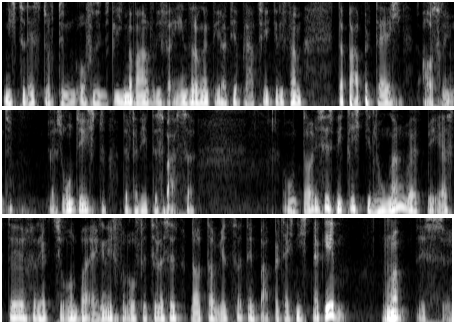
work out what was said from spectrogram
nicht zuletzt durch den offensichtlichen Klimawandel, die Veränderungen, die halt hier Platz gegriffen haben, der Pappelteich ausrinnt. Der ist undicht, der verliert das Wasser. Und da ist es wirklich gelungen, weil die erste Reaktion war eigentlich von offizieller Seite, na, da wird es halt den Pappelteich nicht mehr geben. Ja, das äh,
